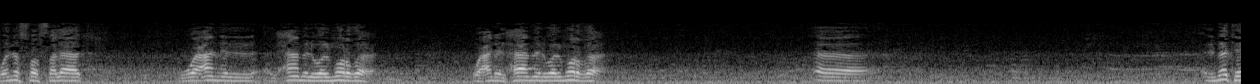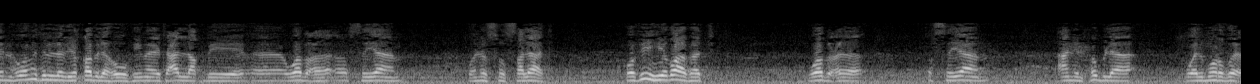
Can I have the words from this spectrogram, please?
ونصف الصلاة وعن الحامل والمرضع وعن الحامل والمرضع. آه المتن هو مثل الذي قبله فيما يتعلق بوضع الصيام ونصف الصلاة. وفيه إضافة وضع الصيام عن الحبلى والمرضع.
